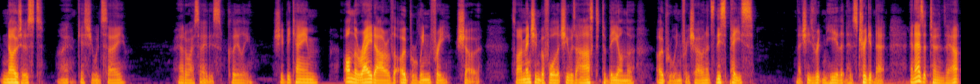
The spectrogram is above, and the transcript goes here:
noticed, I guess you would say. How do I say this clearly? She became on the radar of the Oprah Winfrey show. So I mentioned before that she was asked to be on the Oprah Winfrey show, and it's this piece that she's written here that has triggered that. And as it turns out,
